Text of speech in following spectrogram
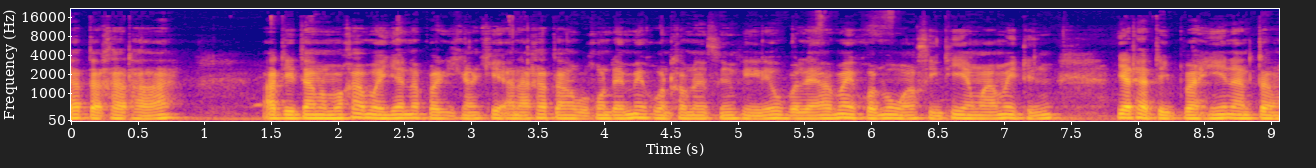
รัตตคาถาอาติตังนมฆะเมยยะนปกิกังเคอนาคตังบุคคลใดไม่ควรคำนึงถึงสิ่งที่รู้ไปแล้ว ไม่ควรมุ่งหวังสิ่งที่ยังมาไม่ถึงยะถติปะหินันตัง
